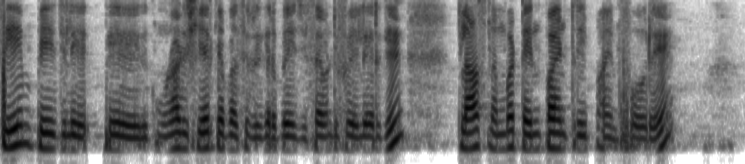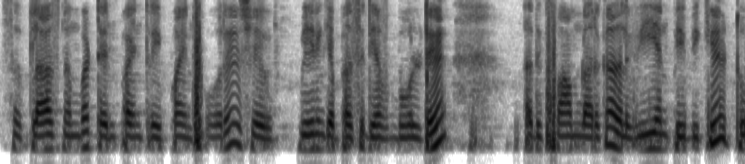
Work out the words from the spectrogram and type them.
same பேஜ்லேயே இதுக்கு முன்னாடி ஷேர் கெப்பாசிட்டி இருக்கிற பேஜ் செவன்ட்டி ஃபைவ்ல இருக்குது clause number ten point three point four so clause number ten point three point four ஷே பீரிங் கெப்பாசிட்டி ஆஃப் போல்ட்டு அதுக்கு ஃபார்முலா இருக்குது அதில் விஎன்பிபிக்கு two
